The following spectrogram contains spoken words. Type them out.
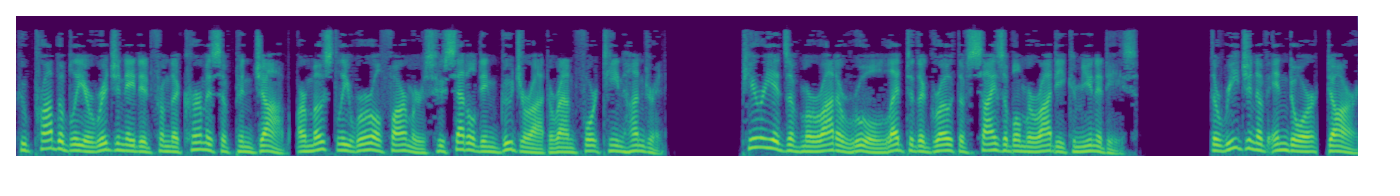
who probably originated from the Kurmis of Punjab, are mostly rural farmers who settled in Gujarat around 1400. Periods of Maratha rule led to the growth of sizable Marathi communities. The region of Indore, Dhar,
